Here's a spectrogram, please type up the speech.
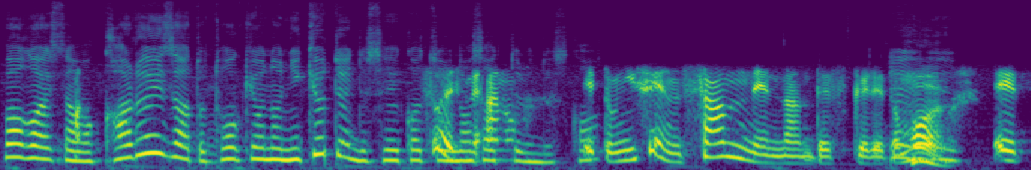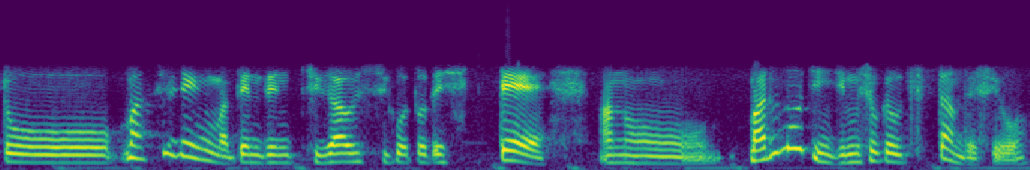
和貝さんは軽井沢と東京の2拠点で生活をなさってるんですか？えっと、2003年なんですけれども、はい。えっとまあ、主人は全然違う仕事でして、あの丸の内に事務所が移ったんですよ。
